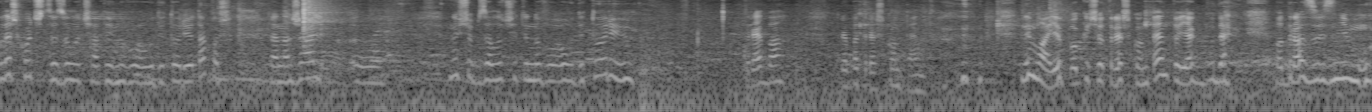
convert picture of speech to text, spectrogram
Але ж хочеться залучати і нову аудиторію також. Та, на жаль, е, ну, щоб залучити нову аудиторію, треба, треба треш-контент. Немає поки що треш-контенту, як буде, одразу зніму.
